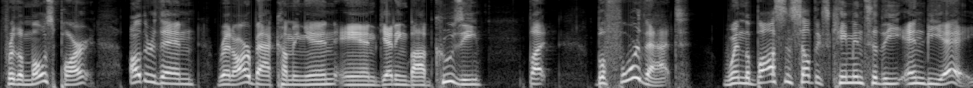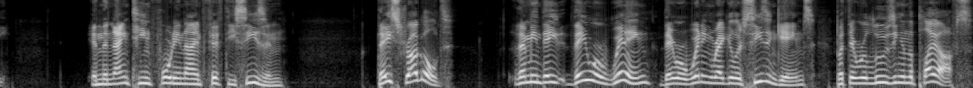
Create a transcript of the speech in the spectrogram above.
for the most part other than Red Auerbach coming in and getting Bob Cousy. But before that, when the Boston Celtics came into the NBA in the 1949 50 season, they struggled. I mean, they, they were winning. They were winning regular season games, but they were losing in the playoffs.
